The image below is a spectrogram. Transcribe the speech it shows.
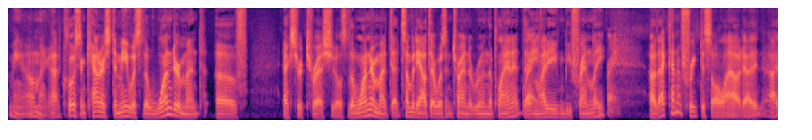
I mean, oh my God, Close Encounters to me was the wonderment of, extraterrestrials, the wonderment that somebody out there wasn't trying to ruin the planet, that right. might even be friendly. Right. Uh, that kind of freaked us all out. I, I,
